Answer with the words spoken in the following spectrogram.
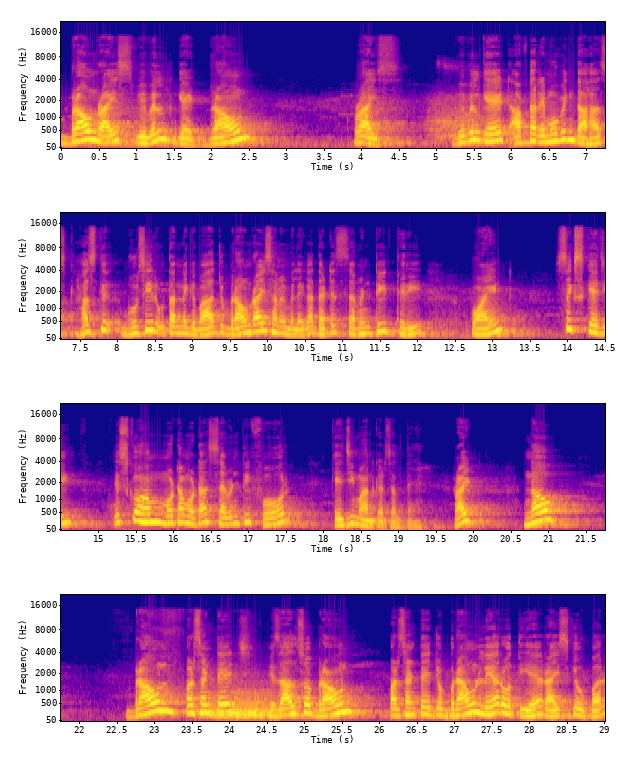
brown rice we will get. Brown rice we will get after removing the husk husk भूसी उतरने के बाद जो ब्राउन राइस हमें मिलेगा that is seventy three point six K G इसको हम मोटा मोटा सेवेंटी फोर के जी मानकर चलते हैं right now brown percentage is also brown percentage जो ब्राउन लेयर होती है राइस के ऊपर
